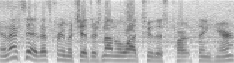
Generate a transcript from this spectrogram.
And that's it, that's pretty much it. There's not a lot to this part thing here.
